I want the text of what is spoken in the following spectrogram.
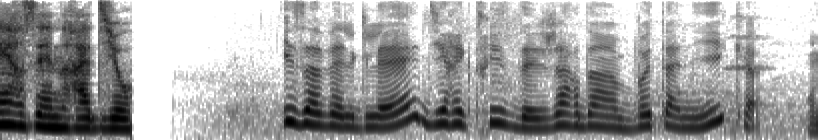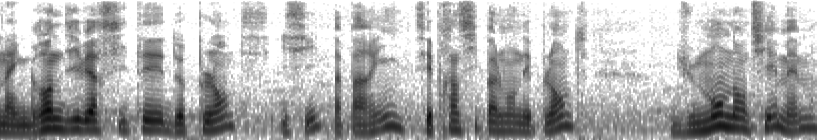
RZN Radio. Isabelle Glay, directrice des jardins botaniques. On a une grande diversité de plantes ici à Paris. C'est principalement des plantes du monde entier même.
